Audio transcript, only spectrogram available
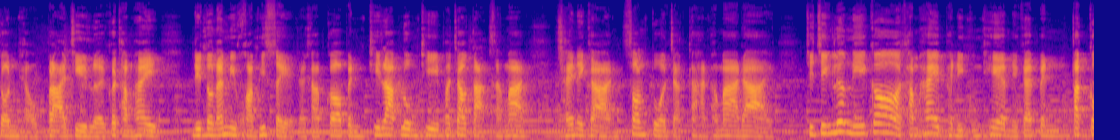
จนแถวปราจีนเลย ก็ทำให้ดินตรงนั้นมีความพิเศษนะครับก็เป็นที่ราบลุ่มที่พระเจ้าตากสามารถใช้ในการซ่อนตัวจากทหารพม่าได้ จริงๆ เรื่องนี้ก็ทำให้แผ่นดินกรุงเทพเนี่ยกลายเป็นตะก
